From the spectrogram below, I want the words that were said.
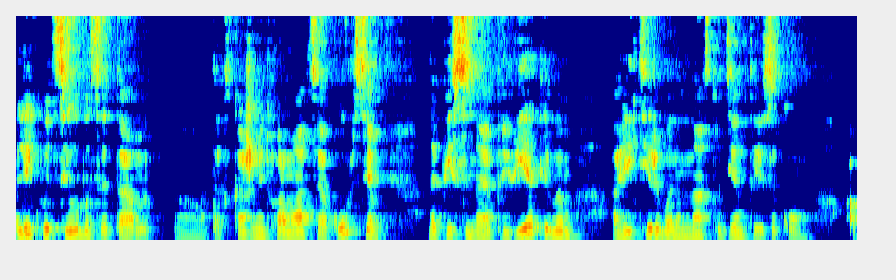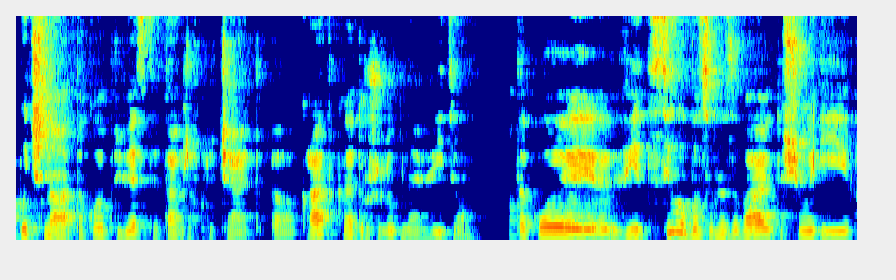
Liquid Syllabus – это, э, так скажем, информация о курсе, написанная приветливым, ориентированным на студента языком. Обычно такое приветствие также включает э, краткое дружелюбное видео. Такой вид силабуса называют еще и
